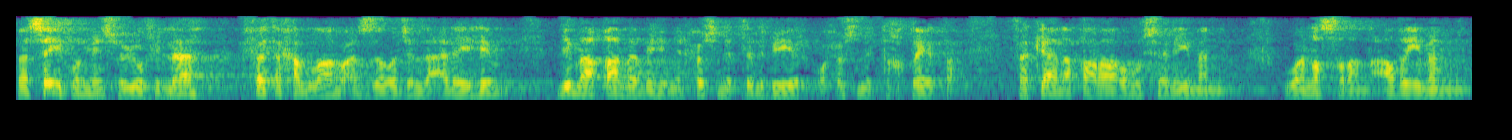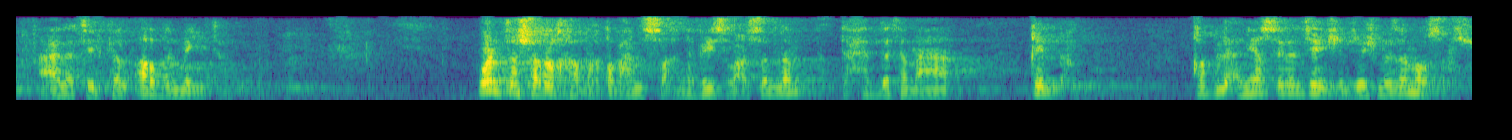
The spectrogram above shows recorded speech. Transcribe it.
فسيف من سيوف الله فتح الله عز وجل عليهم لما قام به من حسن التدبير وحسن التخطيط. فكان قراره سليما ونصرا عظيما على تلك الأرض الميتة. وانتشر الخبر. طبعا النبي صلى الله عليه وسلم تحدث مع قلة قبل أن يصل الجيش. الجيش ما زال ما وصلش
